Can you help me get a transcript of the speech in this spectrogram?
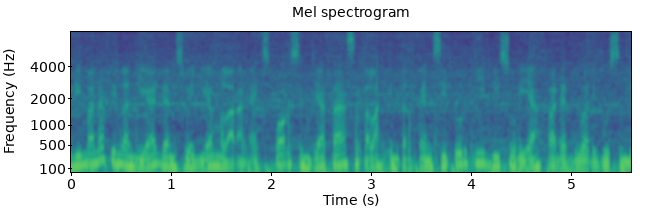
Di mana Finlandia dan Swedia melarang ekspor senjata setelah intervensi Turki di Suriah pada 2019.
